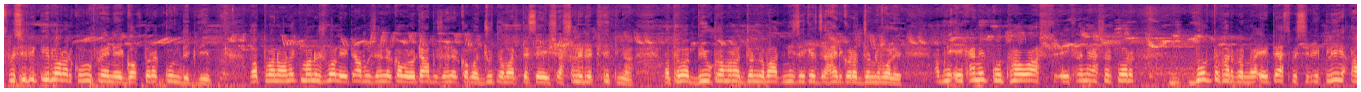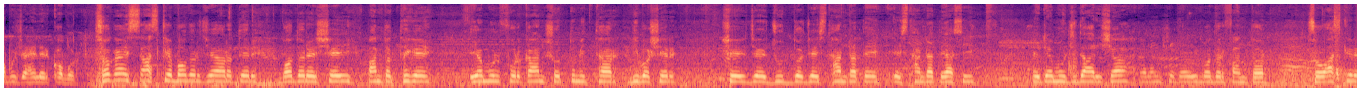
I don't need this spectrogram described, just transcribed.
স্পেসিফিকলি বলার কোনো উপায় নেই গর্তটা কোন দিক দিয়ে। বর্তমানে অনেক মানুষ বলে, এটা আবু জাহেলের কবর, ওটা আবু জাহেলের কবর, জুতো মারতেছে, এই আসলে এটা ঠিক না। অথবা বিউ কামানোর জন্য বা নিজেকে জাহির করার জন্য বলে। আপনি এখানে কোথাও আস, এখানে আসার পর বলতে পারবেন না, এটা স্পেসিফিকলি আবু জাহেলের কবর। সো গাইস আজকে বদর জিয়ারতের, বদরের সেই প্রান্তর থেকে ইয়ামুল ফুরকান, সত্য মিথ্যার দিবসের সেই যে যুদ্ধ যে স্থানটাতে, এই স্থানটাতে আসি, এটা মসজিদে আরিসা এবং সেটা সেটাই বদর ফান্তর সো আজকের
